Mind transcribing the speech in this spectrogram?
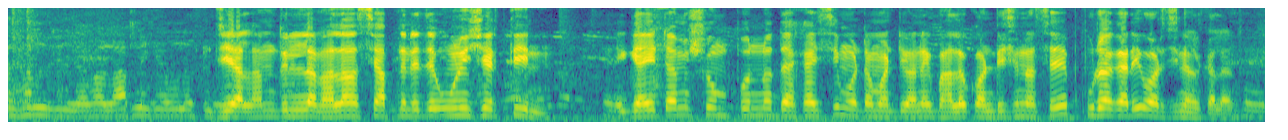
আলহামদুলিল্লাহ ভালো আপনি কেমন আছেন? জি আলহামদুলিল্লাহ ভালো আছি। আপনার এই যে উনিশের তিন এই গাড়িটা আমি সম্পূর্ণ দেখাইছি মোটামুটি অনেক ভালো কন্ডিশন আছে পুরা গাড়ি অরিজিনাল কালার হ্যাঁ,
